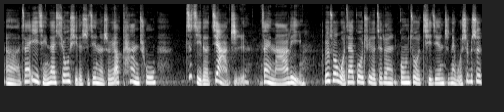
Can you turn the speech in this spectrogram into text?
呃在疫情在休息的时间的时候，要看出自己的价值在哪里。比如说我在过去的这段工作期间之内，我是不是？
